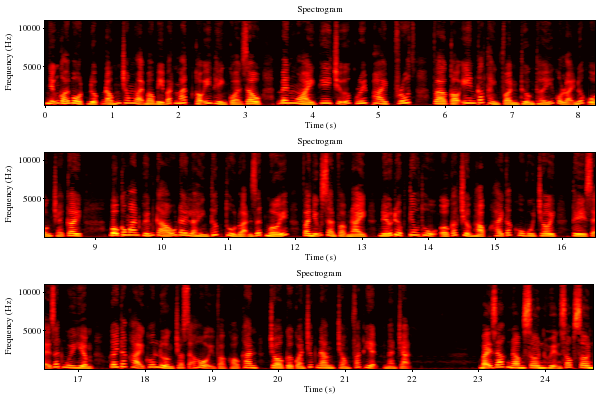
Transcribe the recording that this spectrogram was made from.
Những gói bột được đóng trong loại bao bì bắt mắt có in hình quả dâu, bên ngoài ghi chữ Grape Pie Fruit và có in các thành phần thường thấy của loại nước uống trái cây. Bộ Công an khuyến cáo đây là hình thức thủ đoạn rất mới và những sản phẩm này nếu được tiêu thụ ở các trường học hay các khu vui chơi thì sẽ rất nguy hiểm, gây tác hại khôn lường cho xã hội và khó khăn cho cơ quan chức năng trong phát hiện, ngăn chặn. Bãi rác Nam Sơn, huyện Sóc Sơn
